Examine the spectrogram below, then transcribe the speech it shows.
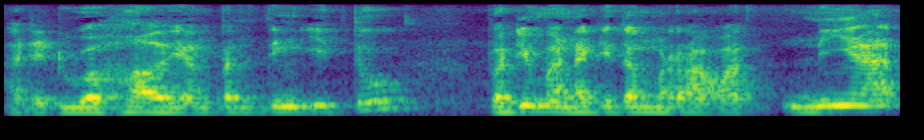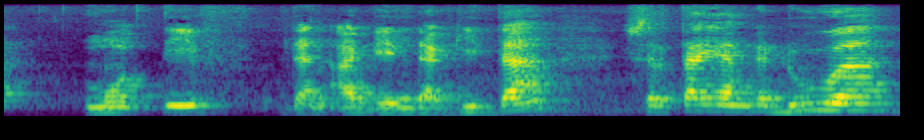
Ada dua hal yang penting itu, bagaimana kita merawat niat, motif, dan agenda kita. Serta yang kedua,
